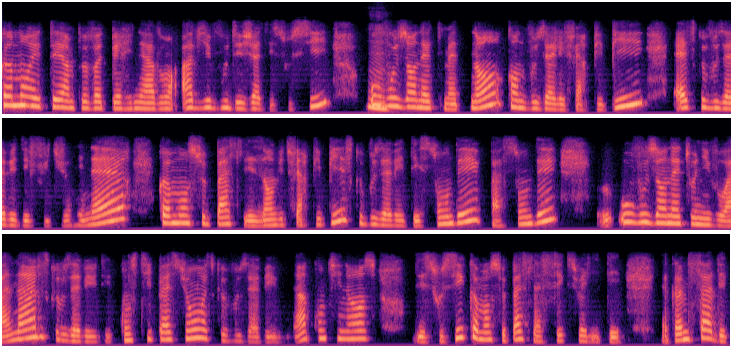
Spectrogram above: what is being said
Comment était un peu votre périnée avant? Aviez-vous déjà des soucis? Où hmm. vous en êtes maintenant? Quand vous allez faire pipi? Est-ce que vous avez des fuites urinaires? Comment se passent les envies de faire pipi? Est-ce que vous avez été sondé, pas sondé Où vous en êtes au niveau anal? Est-ce que vous avez eu des constipations? Est-ce que vous avez eu une incontinence? Des soucis? Comment se passe la sexualité? Il y a comme ça des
